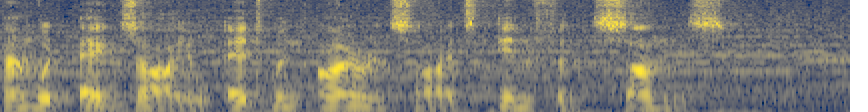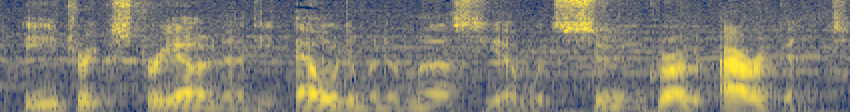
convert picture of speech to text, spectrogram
and would exile Edmund Ironside's infant sons. Edric Streona, the ealdorman of Mercia, would soon grow arrogant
